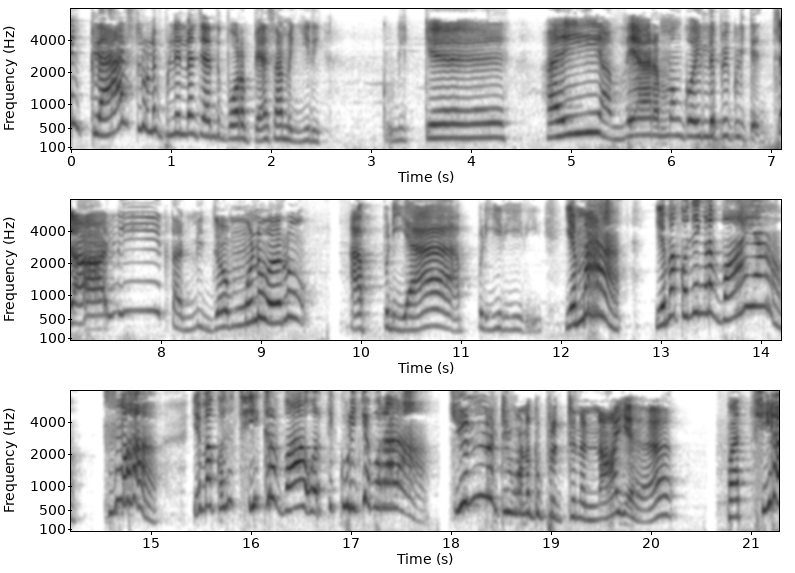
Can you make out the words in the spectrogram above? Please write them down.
என் கிளாஸில் உள்ள பிள்ளைலாம் சேர்ந்து போகிறோம் பேசாமல் ஈரி குளிக்க. ஐ அவ்வையாரம்மன் கோயிலில் போய் குளிக்க. ஜாலி தண்ணி ஜம்முன்னு வரும். அப்படியா? அப்படி இரு இரு இரு. எம்மா எம்மா கொஞ்சம் எங்களை வாயா. அம்மா, எம்மா கொஞ்சம் சீக்கிரம் வா ஒருத்தி குளிக்க போறாளா. என்னட்டி உனக்கு பிரச்சனை நாய? பச்சியா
